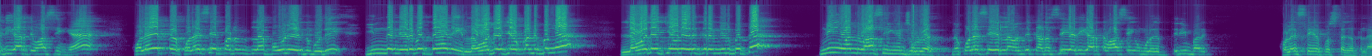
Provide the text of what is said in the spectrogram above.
அதிகாரத்தை வாசிங்க. கொலை கொலைசே பட்டணத்துல பவுல் எழுதும்போது இந்த நிருபத்தை நீ லவோதேக்கியாவுக்கு அனுப்புங்க. லவோதேக்கியாவில் இருக்கிற நிருபத்தை நீங்க வந்து வாசிங்கன்னு சொல்லுவார் இந்த கொலசேயர்ல வந்து கடைசி அதிகாரத்தை வாசிங்க உங்களுக்கு தெரியும் பாருங்க கொலசேயர் புஸ்தகத்துல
